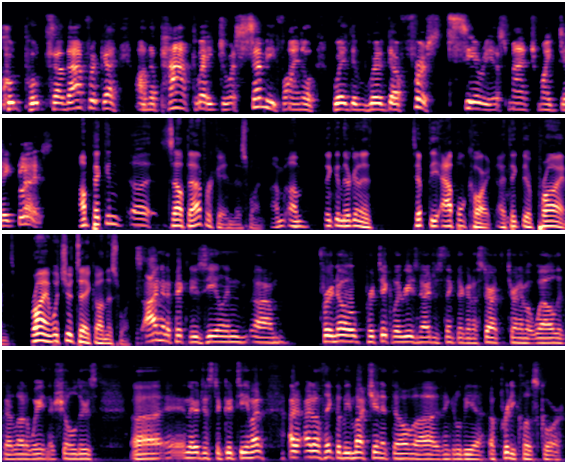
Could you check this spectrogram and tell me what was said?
could put South Africa on a pathway to a semi-final where where their first serious match might take place. I'm picking uh, South Africa in this one. I'm, I'm thinking they're going to tip the apple cart. I think they're primed Brian, what's your take on this one? I'm going to pick New Zealand um, for no particular reason. I just think they're going to start the tournament well. They've got a lot of weight in their shoulders, uh, and they're just a good team. I, I, I, don't think there'll be much in it, though. Uh, I think it'll be a, a pretty close score.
